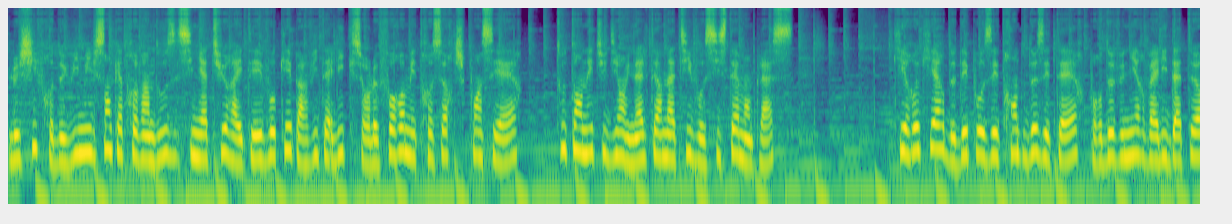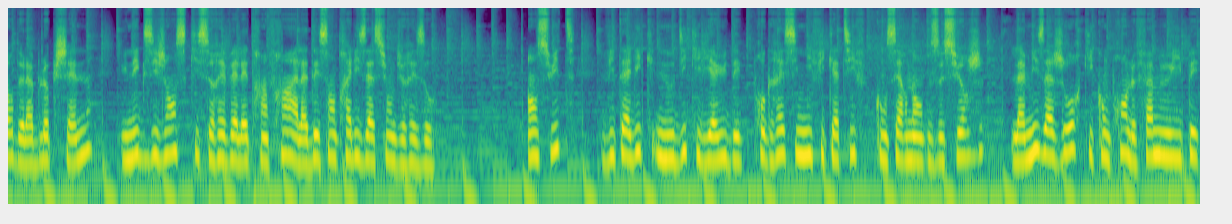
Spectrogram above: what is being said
Le chiffre de 8192 signatures a été évoqué par Vitalik sur le forum etresearch.cr, tout en étudiant une alternative au système en place, qui requiert de déposer 32 Ethers pour devenir validateur de la blockchain, une exigence qui se révèle être un frein à la décentralisation du réseau. Ensuite, Vitalik nous dit qu'il y a eu des progrès significatifs concernant The Surge, la mise à jour qui comprend le fameux IP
